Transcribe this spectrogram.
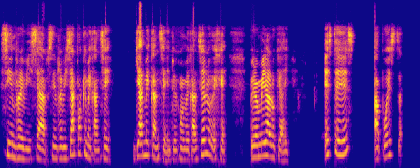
sin revisar, sin revisar porque me cansé ya me cansé. Entonces, como me cansé, lo dejé. Pero mira lo que hay. Este es apuesta,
